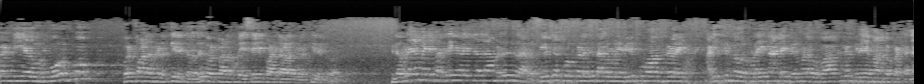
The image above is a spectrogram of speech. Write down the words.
வேண்டிய ஒரு பொறுப்பு வேட்பாளர்களுக்கு இருக்கிறது வேட்பாளர்களுடைய செயற்பாட்டாளர்களுக்கு இருக்கிறது. இந்த விடயமணி பத்திரிகைகளில் எல்லாம் எழுதுகிறார்கள். சுயேட்சை குழுக்களுக்கு தங்களுடைய விருப்பு வாக்குகளை அளிக்கின்ற ஒரு பிழையினாலே பெருமளவு வாக்குகள் விரயமாக்கப்பட்டன.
